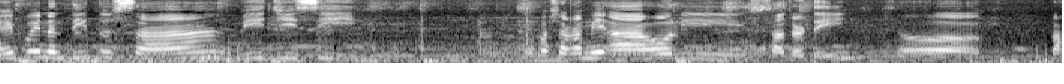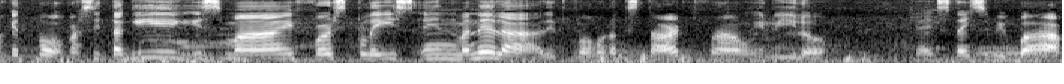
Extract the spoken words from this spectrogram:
Kami po ay nandito sa BGC. So, basta kami ah, Holy Saturday. So, bakit po? Kasi Taguig is my first place in Manila. Dito po ako nag-start from Iloilo. Kaya it's nice to be back.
